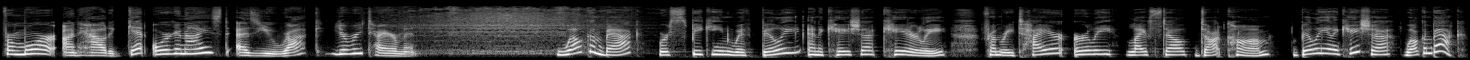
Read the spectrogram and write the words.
for more on how to get organized as you rock your retirement. Welcome back. We're speaking with Billy and Akaisha Kaderli from retireearlylifestyle.com. Billy and Akaisha, welcome back.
